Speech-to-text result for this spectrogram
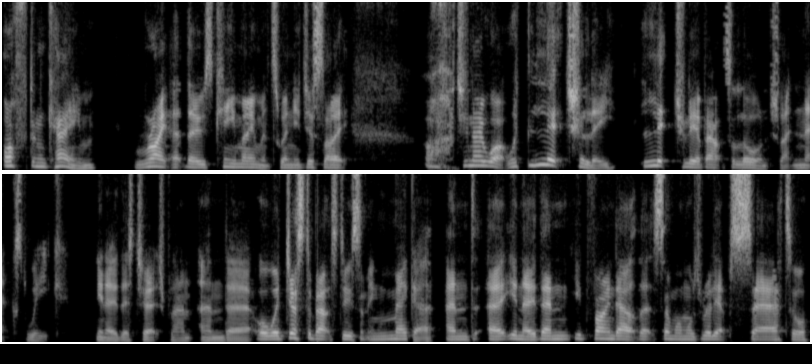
often came right at those key moments when you're just like, oh, do you know what? We're literally, literally about to launch like next week you know this church plan, and uh, or we're just about to do something mega. And uh, you know then you'd find out that someone was really upset or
